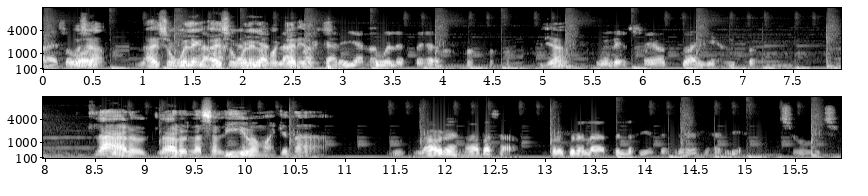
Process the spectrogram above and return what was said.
A eso o sea, a eso huelen, a eso huelen las bacterias. La mascarilla no huele feo. ¿Ya? Huele feo tu aliento. Claro, claro, la saliva más que nada. No, bro, no ha pasado. procura lavarte los dientes tres veces al día. Chucha.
